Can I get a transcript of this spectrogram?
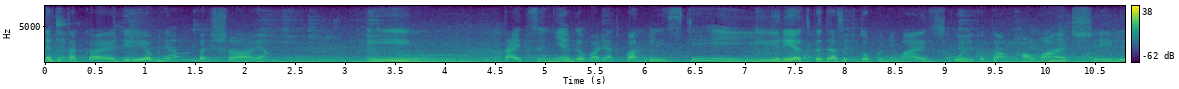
Это такая деревня большая, и тайцы не говорят по-английски, и редко даже кто понимает, сколько там how much, или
